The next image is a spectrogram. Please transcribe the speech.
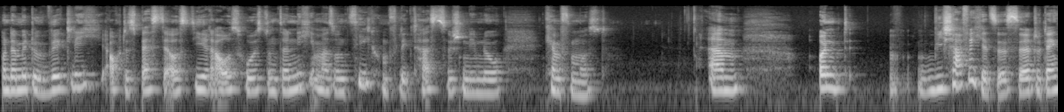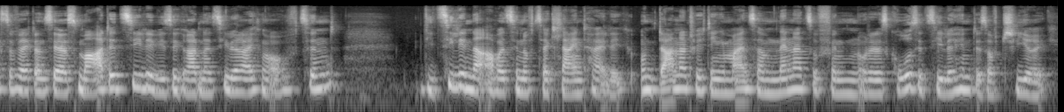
Und damit du wirklich auch das Beste aus dir rausholst und dann nicht immer so einen Zielkonflikt hast, zwischen dem du kämpfen musst. Ähm, und wie schaffe ich jetzt es? Ja? Du denkst dir vielleicht an sehr smarte Ziele, wie sie gerade in der Zielerreichung auch oft sind. Die Ziele in der Arbeit sind oft sehr kleinteilig. Und da natürlich den gemeinsamen Nenner zu finden oder das große Ziel dahinter ist oft schwierig.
